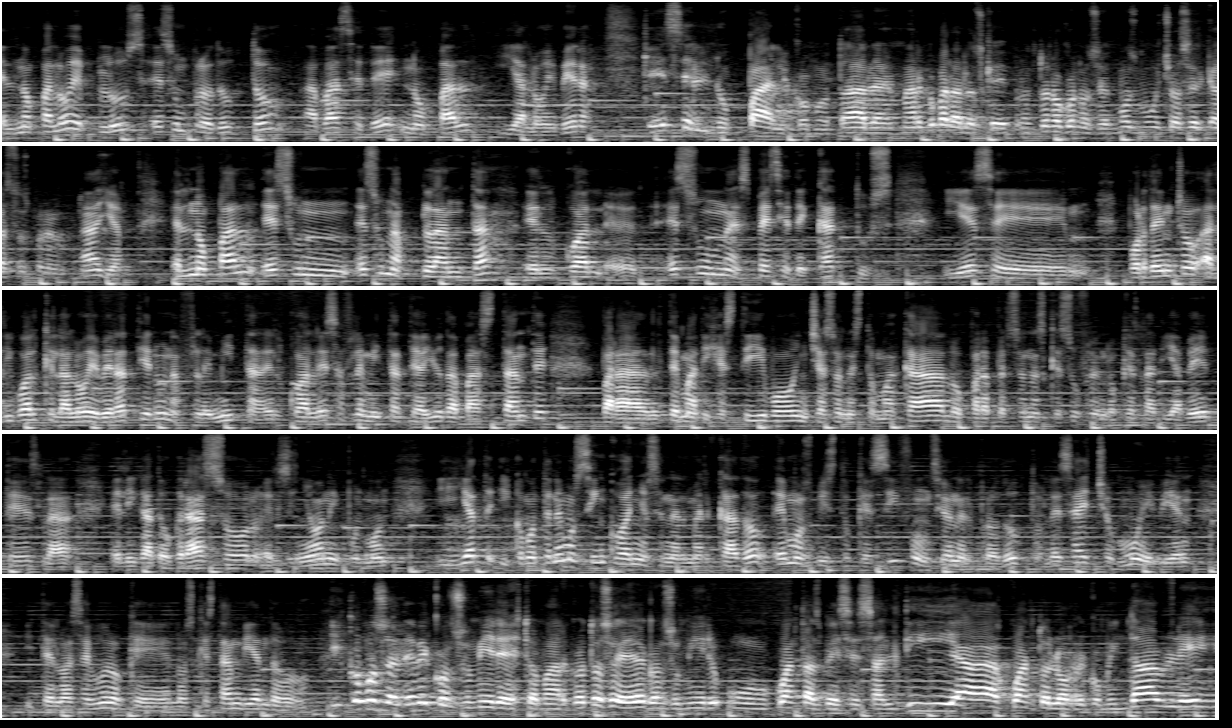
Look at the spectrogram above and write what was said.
El Nopaloe Plus es un producto a base de nopal y aloe vera. ¿Qué es el nopal como tal, Marco, para los que de pronto no conocemos mucho acerca de estos productos? Ah, ya. El nopal es, un, es una planta, el cual eh, es una especie de cactus y es eh, por dentro, al igual que la aloe vera, tiene una flemita, el cual esa flemita te ayuda bastante para el tema digestivo, hinchazón estomacal o para personas que sufren lo que es la diabetes, la, el hígado graso, el riñón y pulmón. Y, ya y como tenemos cinco años en el mercado, hemos visto que sí funciona el producto, les ha hecho muy bien y te lo aseguro que los que están viendo... ¿Y cómo se debe consumir esto, Marco? ¿Esto se debe consumir cuántas veces al día? ¿Cuánto es lo recomendable?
